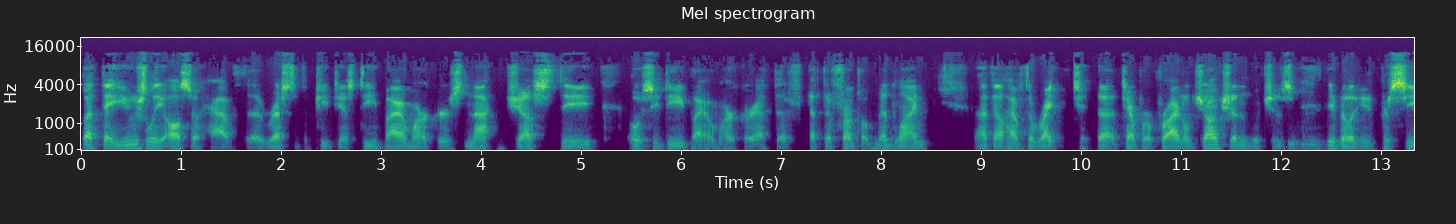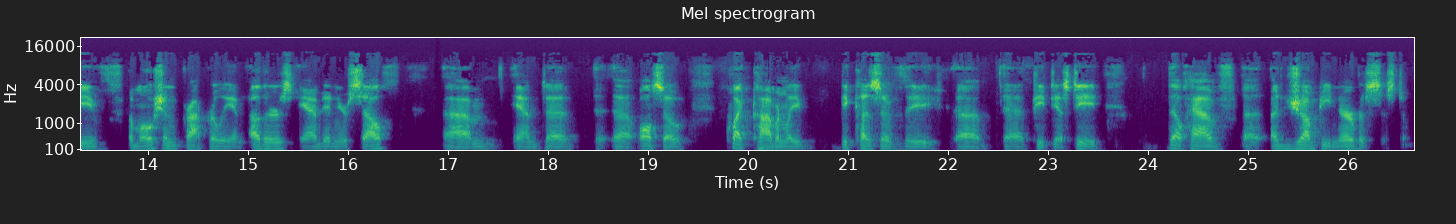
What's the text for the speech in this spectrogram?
but they usually also have the rest of the PTSD biomarkers, not just the OCD biomarker at the at the frontal midline. Uh, they'll have the right t- uh, temporoparietal junction, which is mm-hmm. the ability to perceive emotion properly in others and in yourself, um, and uh, uh also quite commonly because of the uh, uh, PTSD, they'll have a, a, jumpy nervous system.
